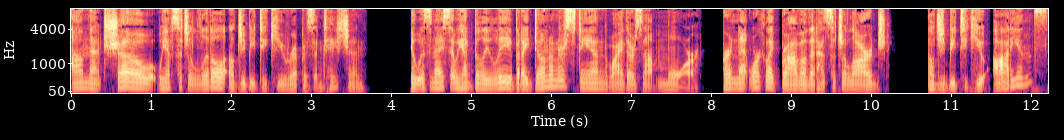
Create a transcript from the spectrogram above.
on that show, we have such a little LGBTQ representation. It was nice that we had Billie Lee, but I don't understand why there's not more. For a network like Bravo that has such a large LGBTQ audience,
